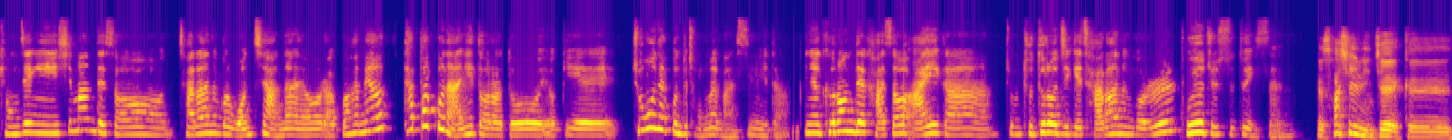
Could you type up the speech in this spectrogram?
경쟁이 심한 데서 잘하는 걸 원치 않아요라고 하면 탑 학군 아니더라도 여기에 좋은 학군도 정말 많습니다. 그냥 그런 데 가서 아이가 좀 두드러지게 잘하는 거를 보여줄 수도 있어요. 사실 이제 그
